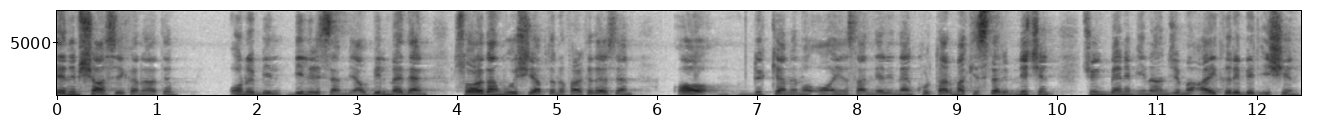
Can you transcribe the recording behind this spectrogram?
benim şahsi kanaatim onu bil- bilirsem ya bilmeden sonradan bu işi yaptığını fark edersem o dükkanımı o insanın elinden kurtarmak isterim. Niçin? Çünkü benim inancıma aykırı bir işin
